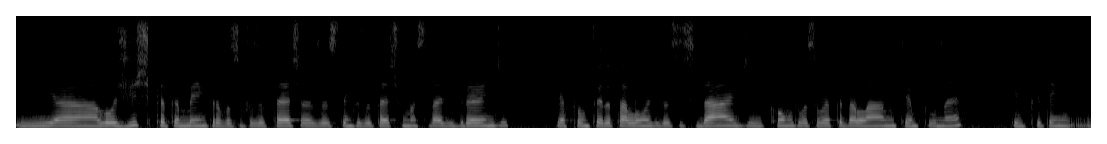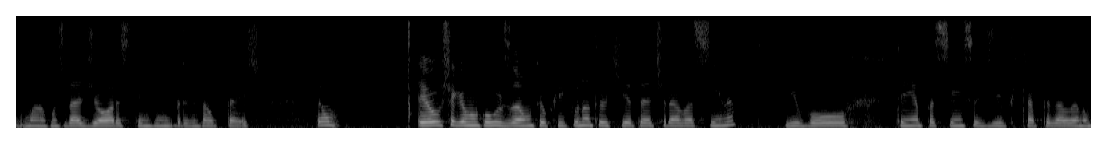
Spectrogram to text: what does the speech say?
E a logística também para você fazer teste, às vezes tem que fazer teste numa cidade grande e a fronteira está longe dessa cidade, como que você vai pedalar no tempo, né? Tem, porque tem uma quantidade de horas que tem que apresentar o teste. Então, eu cheguei a uma conclusão que eu fico na Turquia até tirar a vacina e vou ter a paciência de ficar pedalando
